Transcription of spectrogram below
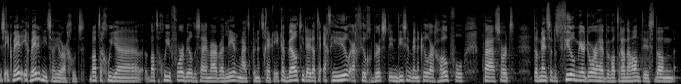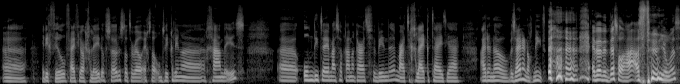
dus ik weet, ik weet het niet zo heel erg goed. Wat de, goede, wat de goede voorbeelden zijn waar we lering uit kunnen trekken. Ik heb wel het idee dat er echt heel erg veel gebeurt. Dus in die zin ben ik heel erg hoopvol qua soort dat mensen het veel meer doorhebben wat er aan de hand is dan, uh, weet veel, vijf jaar geleden of zo. Dus dat er wel echt wel ontwikkelingen gaande is. Uh, om die thema's ook aan elkaar te verbinden. Maar tegelijkertijd, ja, I don't know, we zijn er nog niet. en we hebben best wel haast, jongens.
